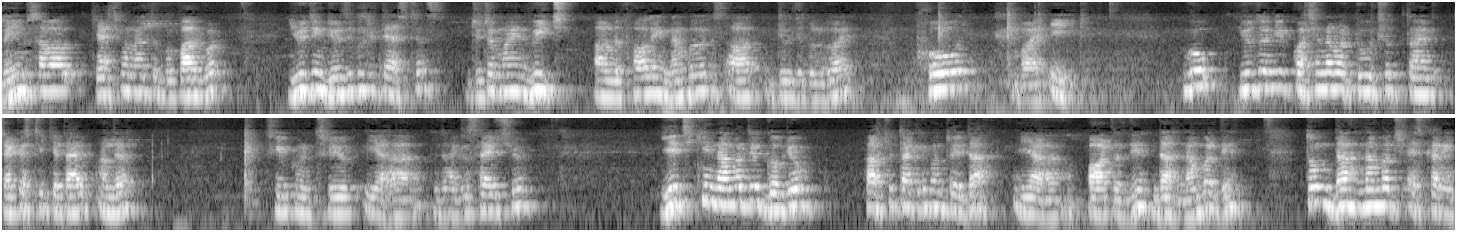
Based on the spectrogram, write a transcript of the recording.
दुयम सवाल क्या वन तो बह पर गो using divisibility tests determine which of the following numbers are divisible by 4 by 8. Go usually question number 2 should text kitab under 3.3 यहाँ exercise छ। ये कि नंबर दे गब्रियो अत तकरीबन तुम दह या पार्टस दि, दह नंबर दि। तुम दह नंबर करें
